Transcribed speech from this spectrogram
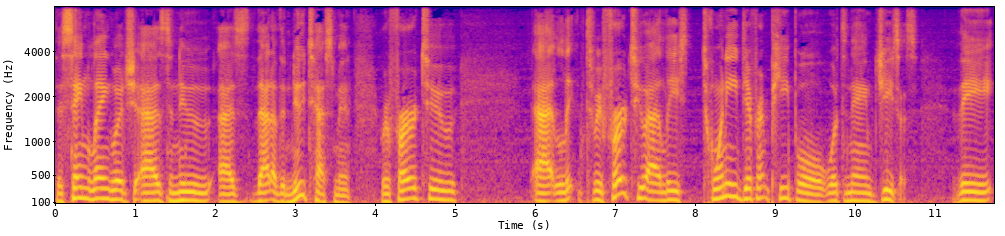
the same language as the new as that of the New Testament, refer to at le- to refer to at least twenty different people with the name Jesus. The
